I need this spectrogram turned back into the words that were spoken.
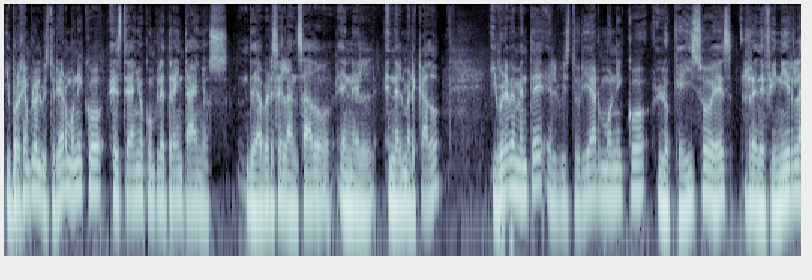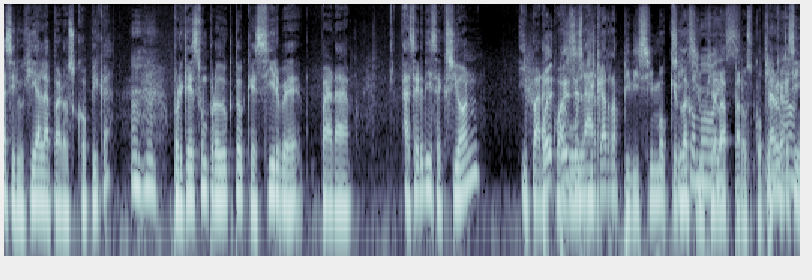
Y por ejemplo, el bisturí armónico este año cumple 30 años de haberse lanzado en el, en el mercado. Y brevemente, el bisturí armónico lo que hizo es redefinir la cirugía laparoscópica, porque es un producto que sirve para hacer disección y para ¿Puedes, puedes coagular. explicar rapidísimo qué Sí, es la ¿cómo cirugía es? laparoscópica? Claro que Ah, sí.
